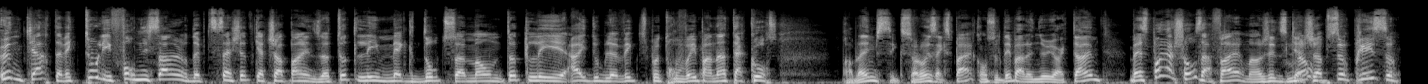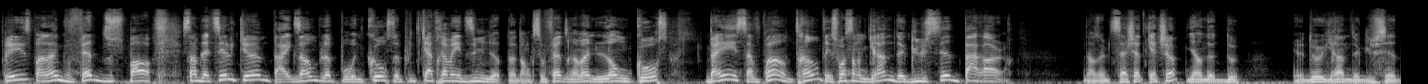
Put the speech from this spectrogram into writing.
une carte avec tous les fournisseurs de petits sachets de ketchup Heinz, là, toutes les McDo de ce monde, toutes les IW que tu peux trouver pendant ta course. Le problème, c'est que selon les experts consultés par le New York Times, ben c'est pas la chose à faire, manger du Non. ketchup. Surprise, surprise, pendant que vous faites du sport. Semble-t-il que, par exemple, là, pour une course de plus de 90 minutes, là, donc si vous faites vraiment une longue course, ben ça vous prend entre 30 et 60 grammes de glucides par heure. Dans un petit sachet de ketchup, il y en a deux. Il y a deux grammes de glucides.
